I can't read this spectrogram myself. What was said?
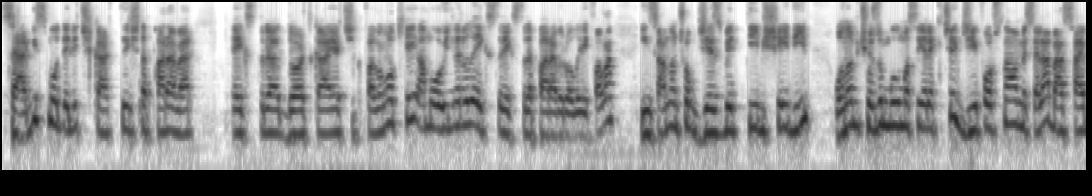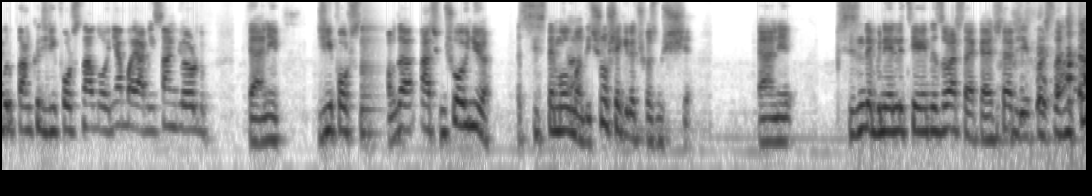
servis modeli çıkarttığı işte para ver ekstra 4K'ya çık falan okey ama oyunlara da ekstra ekstra para ver olayı falan insanların çok cezbettiği bir şey değil. Ona bir çözüm bulması gerekecek. GeForce Now mesela ben Cyberpunk'ı GeForce Now'da oynayan bayağı bir insan gördüm. Yani GeForce Now'da açmış oynuyor. Sistem olmadığı için o şekilde çözmüş işi. Yani sizin de 1050 yayınınız varsa arkadaşlar GeForce Now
